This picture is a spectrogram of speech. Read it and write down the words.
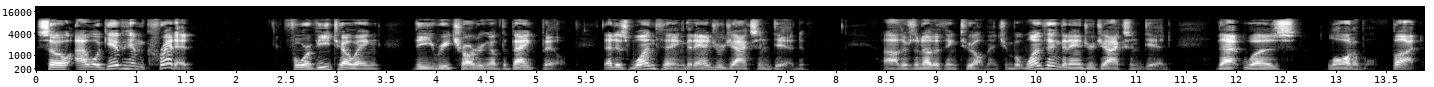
So I will give him credit for vetoing the rechartering of the bank bill. That is one thing that Andrew Jackson did. Uh, there's another thing too I'll mention, but one thing that Andrew Jackson did that was laudable, but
